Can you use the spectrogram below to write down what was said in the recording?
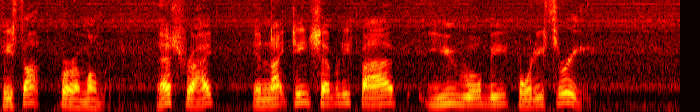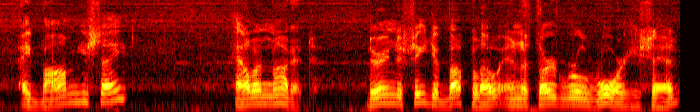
He thought for a moment. That's right. In 1975, you will be 43. A bomb, you say? Allen nodded. During the siege of Buffalo in the Third World War, he said,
